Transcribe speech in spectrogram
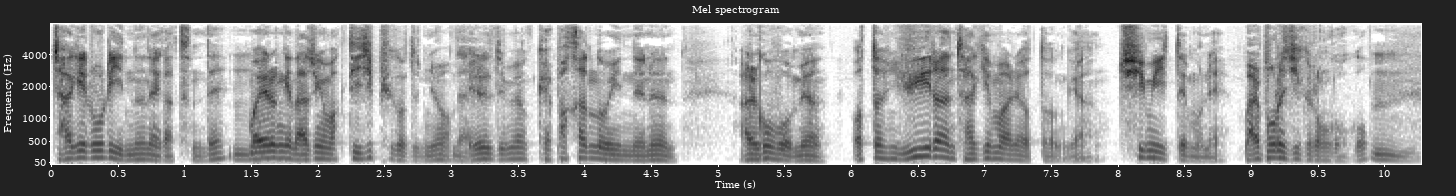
자기 룰이 있는 애 같은데? 뭐 이런 게 나중에 막 뒤집히거든요. 네. 예를 들면 개팍한 노인네는 알고 보면 어떤 유일한 자기만의 어떤 그냥 취미 때문에 말버릇이 그런 거고 음,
